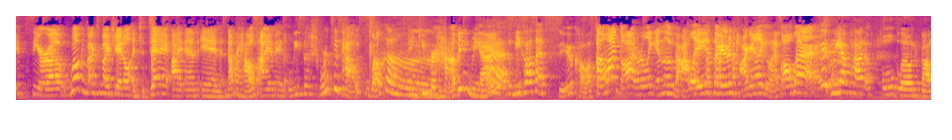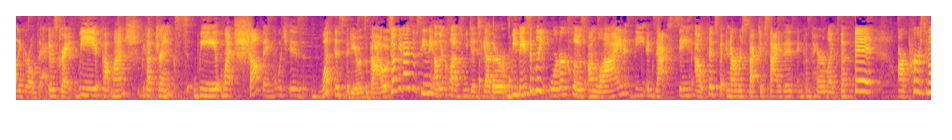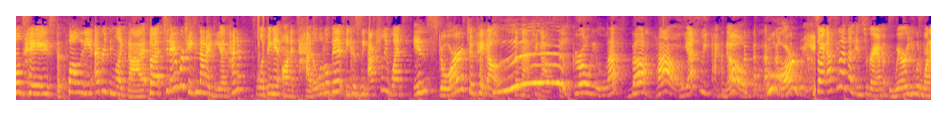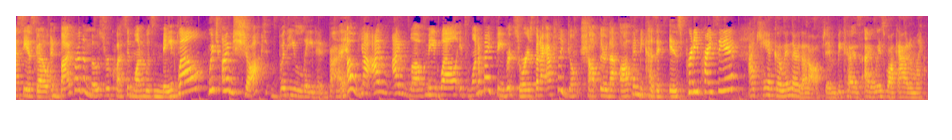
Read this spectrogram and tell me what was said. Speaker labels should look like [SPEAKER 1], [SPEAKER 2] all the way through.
[SPEAKER 1] it's Sierra. Welcome back to my channel and today I am in, not my house, I am in Lisa Schwartz's house.
[SPEAKER 2] Welcome.
[SPEAKER 1] Thank you for having me.
[SPEAKER 2] Yes, mi casa es su casa.
[SPEAKER 1] Oh my god, we're like in the valley, so we've been talking like this all day.
[SPEAKER 2] We have had a full-blown Valley Girl day.
[SPEAKER 1] It was great. We got lunch, we got drinks, we went shopping, which is what this video is about. So if you guys have seen the other collabs we did together, we basically order clothes online, the exact same outfits but in our respective sizes and compare like the fit, our personal taste, the quality, everything like that. But today we're taking that idea and kind of flipping it on its head a little bit because we actually went in store to pick out the matching outfits.
[SPEAKER 2] Girl, we left the house.
[SPEAKER 1] Yes, we, I know. Who are we? So I asked you guys on Instagram where you would want to see us go, and by far the most requested one was Madewell.
[SPEAKER 2] Which I'm shocked but elated by.
[SPEAKER 1] Oh yeah, I, I love Madewell. It's one of my favorite stores, but I actually don't shop there that often because it is pretty pricey.
[SPEAKER 2] I can't go in there that often because I always walk out and I'm like,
